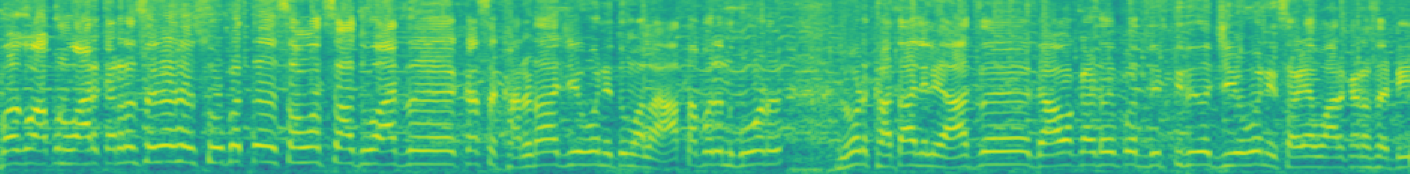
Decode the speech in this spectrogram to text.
बघू आपण वारकऱ्या सगळं सोबत संवाद साधू. आज कसं खरडा जेवण आहे तुम्हाला. आतापर्यंत गोड धोड खाता आलेले. आज गावाकडं पद्धतीचं जेवण आहे सगळ्या वारकऱ्यांसाठी.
